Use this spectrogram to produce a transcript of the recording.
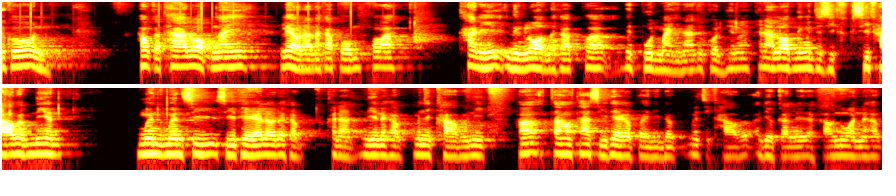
ทุกคนเข้ากับท่ารอบในแล้วแล้วนะครับ ผม เพราะว่าค่านี้หนึ่งรอบนะครับ เพราะเป็นปูนใหม่นะทุกคนเห็นไหมขนาดรอบนึงมันจะสีสีขาวแบบเนียนเหมือนเหมือนสีสีแท้แล้วนะครับ ขนาดนี้นะครับ มันยังขาวแบบนี้เพราะถ้าเราทาสีแท้เข้าไปนี่แบบมันสีขาวแบบเดียวกันเลยนะขาวนวลนะครับ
